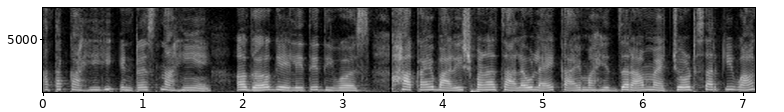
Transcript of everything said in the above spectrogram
आता काहीही इंटरेस्ट नाही आहे अगं गेले ते दिवस. हा काय बालिशपणा चालवलाय काय माहीत जरा मॅच्युअर्ड सारखी वाघ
